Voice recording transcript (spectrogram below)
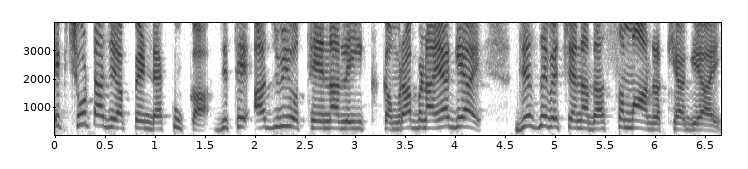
ਇੱਕ ਛੋਟਾ ਜਿਹਾ ਪਿੰਡ ਹੈ ਕੁੱਕਾ, ਜਿੱਥੇ ਅੱਜ ਵੀ ਉੱਥੇ ਇਹਨਾਂ ਲਈ ਇੱਕ ਕਮਰਾ ਬਣਾਇਆ ਗਿਆ ਹੈ, ਜਿਸ ਦੇ ਵਿੱਚ ਇਹਨਾਂ ਦਾ ਸਮਾਨ ਰੱਖਿਆ ਗਿਆ ਹੈ।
